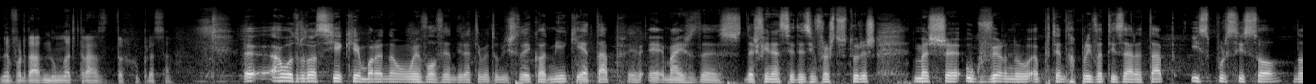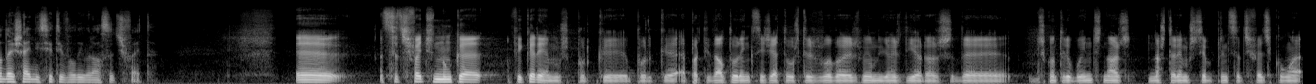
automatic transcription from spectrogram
na verdade, num atraso da recuperação. Eh, há outro dossiê que, embora não envolvendo diretamente o Ministro da Economia, que é a TAP, é, é mais das, das finanças e das infraestruturas, mas uh, o Governo pretende reprivatizar a TAP, isso por si só não deixa a iniciativa liberal satisfeita? Uh, satisfeitos nunca ficaremos, porque, porque a partir da altura em que se injetam os 3,2 mil milhões de euros de, dos contribuintes, nós, nós estaremos sempre insatisfeitos com a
